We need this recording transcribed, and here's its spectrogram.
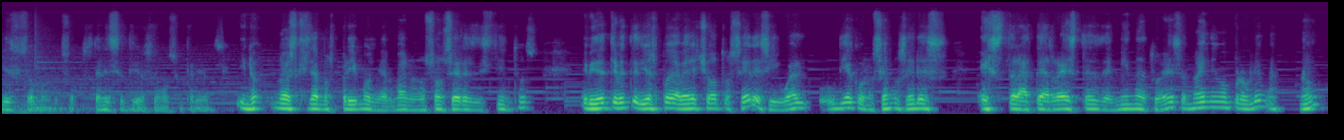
Y eso somos nosotros. En ese sentido somos superiores. Y no, no es que seamos primos ni hermanos, no son seres distintos. Evidentemente Dios puede haber hecho otros seres. Igual un día conocemos seres extraterrestres de mi naturaleza, no hay ningún problema, ¿no?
